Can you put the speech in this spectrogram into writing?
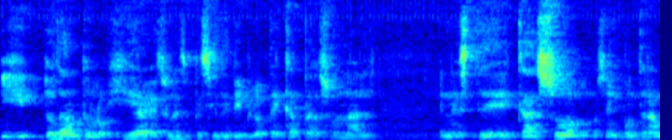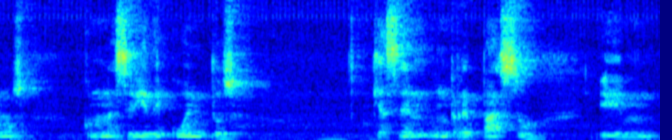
y toda antología es una especie de biblioteca personal. En este caso nos encontramos con una serie de cuentos que hacen un repaso em,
